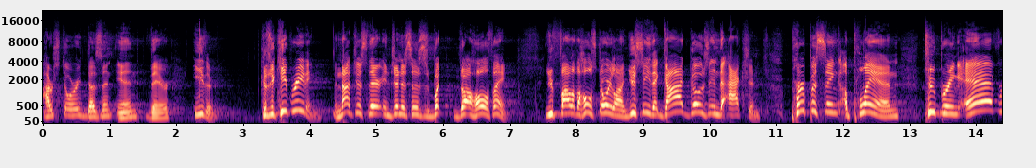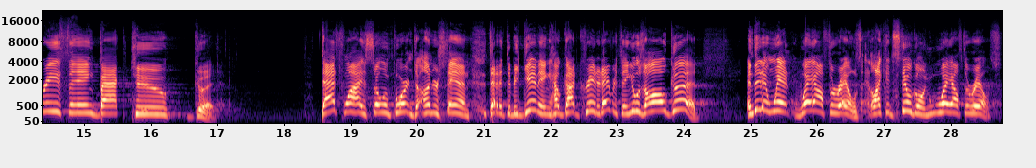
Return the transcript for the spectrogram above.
our story doesn't end there either. Because you keep reading, and not just there in Genesis, but the whole thing. You follow the whole storyline. You see that God goes into action, purposing a plan to bring everything back to good. That's why it's so important to understand that at the beginning, how God created everything, it was all good. And then it went way off the rails, like it's still going way off the rails.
